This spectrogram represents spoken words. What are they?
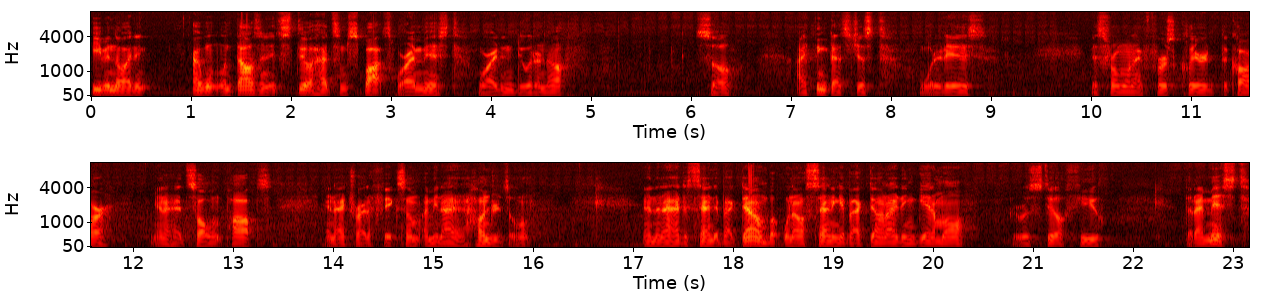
even though I didn't, I went 1,000, it still had some spots where I missed, where I didn't do it enough. So, I think that's just what it is. It's from when I first cleared the car, and I had solvent pops, and I tried to fix them. I mean, I had hundreds of them and then I had to sand it back down but when I was sanding it back down I didn't get them all. There was still a few that I missed.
